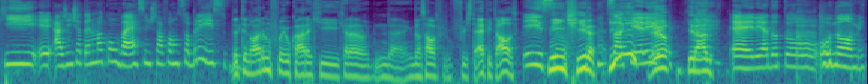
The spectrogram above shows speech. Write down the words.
que eh, a gente até numa conversa a gente tava falando sobre isso. porque- Detenório não foi o cara que, que, era, né, que dançava free step e tal? Isso. Mentira. Só que ele- eu, irado, É, ele adotou o nome.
